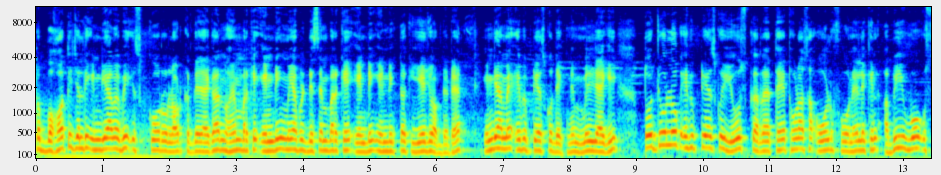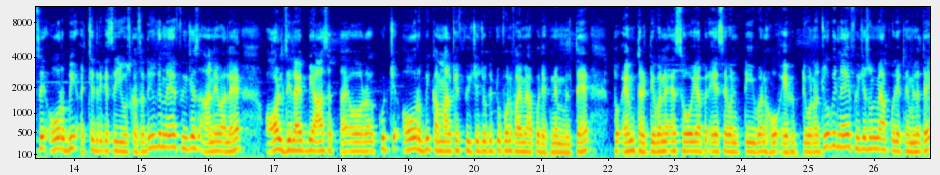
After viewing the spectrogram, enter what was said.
तो बहुत ही जल्दी इंडिया में भी इसको रोल आउट कर दिया जाएगा। नवंबर के एंडिंग में या फिर दिसंबर के एंडिंग एंडिंग तक ये जो अपडेट है इंडिया में ए फिफ्टी को देखने मिल जाएगी। तो जो लोग ए फिफ्टी को यूज़ कर रहे थे थोड़ा सा ओल्ड फ़ोन है, लेकिन अभी वो उससे और भी अच्छे तरीके से यूज़ कर सकते क्योंकि नए फीचर्स आने वाले हैं ऑल जी लाइफ भी आ सकता है और कुछ और भी कमाल के फीचर जो कि 2.5 में आपको देखने मिलते हैं। तो एम थर्टी वन एस हो या फिर ए सेवेंटी वन हो ए फिफ्टी वन हो, जो भी नए फीचर्स उनमें आपको देखने मिले थे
